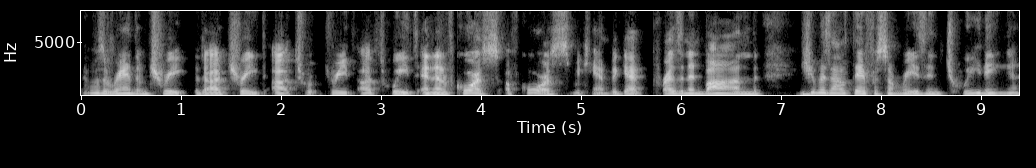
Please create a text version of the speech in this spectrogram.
That was a random treat, uh, treat, uh, tw- treat, uh, tweet, and then of course, of course, we can't forget President Bond. She was out there for some reason tweeting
